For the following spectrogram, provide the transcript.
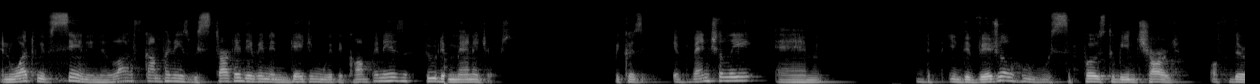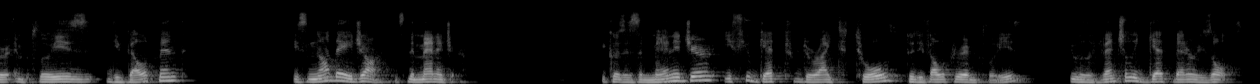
And what we've seen in a lot of companies, we started even engaging with the companies through the managers. Because eventually, um, the individual who was supposed to be in charge of their employees' development is not the HR, it's the manager. Because as a manager, if you get the right tools to develop your employees, you will eventually get better results.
